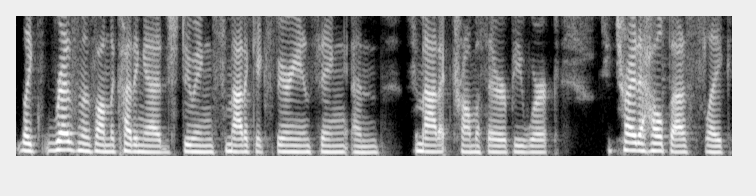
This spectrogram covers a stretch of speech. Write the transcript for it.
like Resmaa's on the cutting edge doing somatic experiencing and somatic trauma therapy work to try to help us like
